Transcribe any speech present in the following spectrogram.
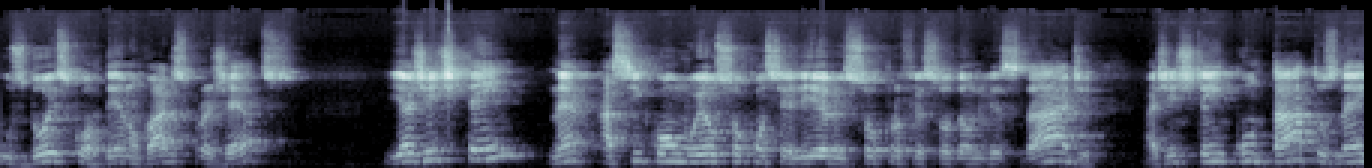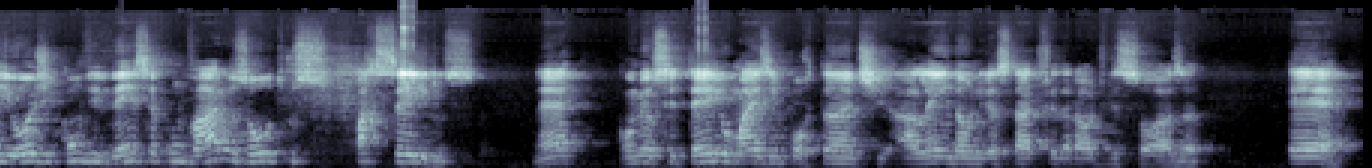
os dois coordenam vários projetos. E a gente tem, né, assim como eu sou conselheiro e sou professor da universidade, a gente tem contatos né, e hoje convivência com vários outros parceiros. Né? Como eu citei, o mais importante, além da Universidade Federal de Viçosa, é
